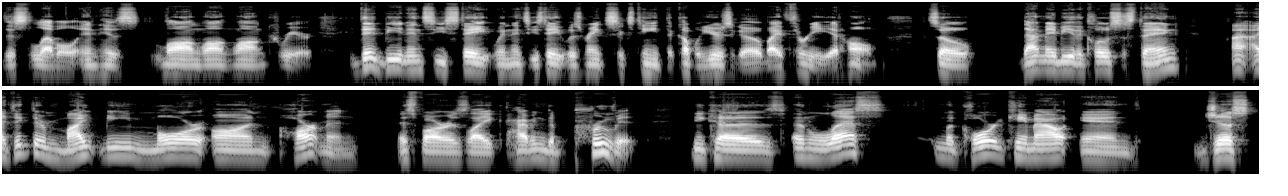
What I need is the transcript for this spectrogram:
this level in his long, long, long career. He did beat NC State when NC State was ranked 16th a couple years ago by three at home. So that may be the closest thing. I, I think there might be more on Hartman as far as like having to prove it because unless McCord came out and just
